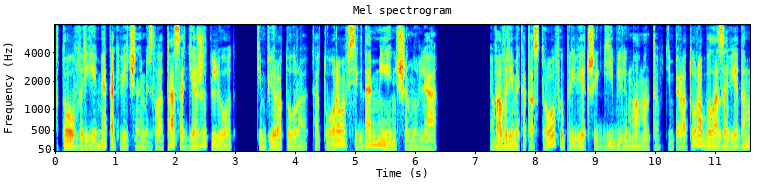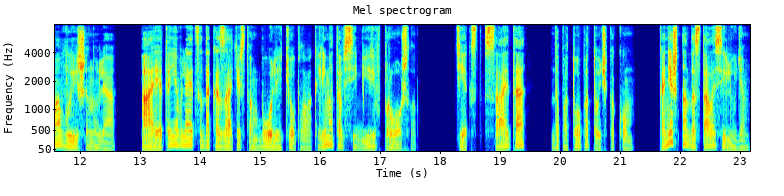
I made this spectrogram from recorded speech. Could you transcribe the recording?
в то время как вечная мерзлота содержит лед, температура которого всегда меньше нуля во время катастрофы, приведшей к гибели мамонтов, температура была заведомо выше нуля, а это является доказательством более теплого климата в Сибири в прошлом. Текст сайта допотопа.ком. Конечно, досталось и людям.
